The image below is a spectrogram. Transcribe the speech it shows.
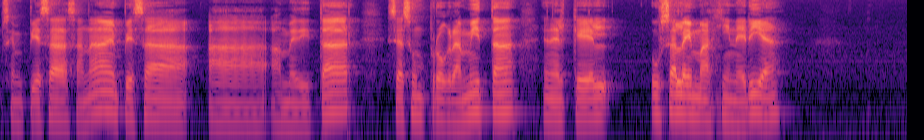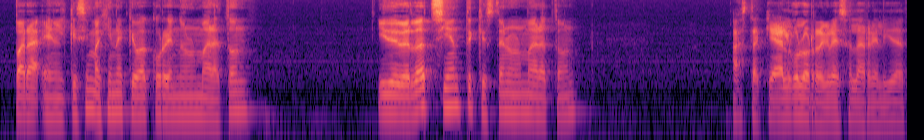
Se empieza a sanar, empieza a, a meditar, se hace un programita en el que él usa la imaginería para en el que se imagina que va corriendo en un maratón y de verdad siente que está en un maratón hasta que algo lo regresa a la realidad.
